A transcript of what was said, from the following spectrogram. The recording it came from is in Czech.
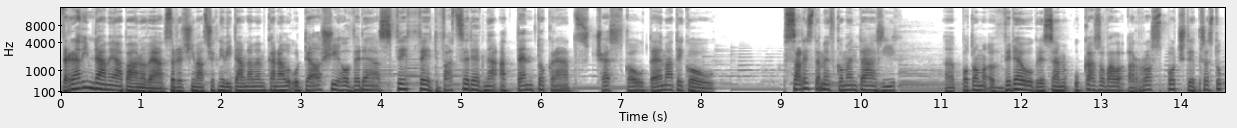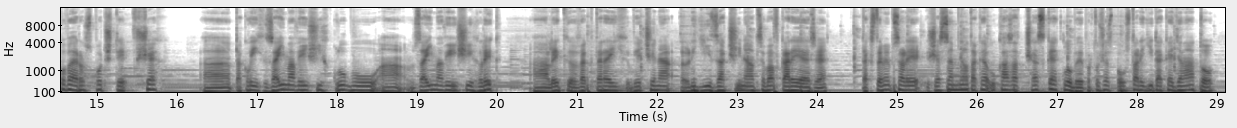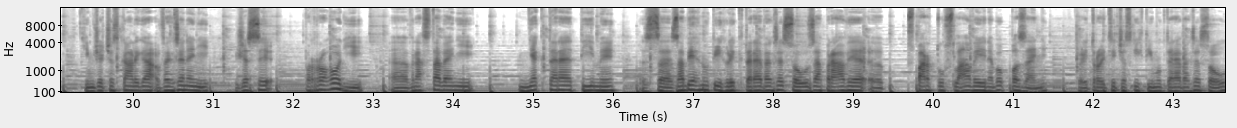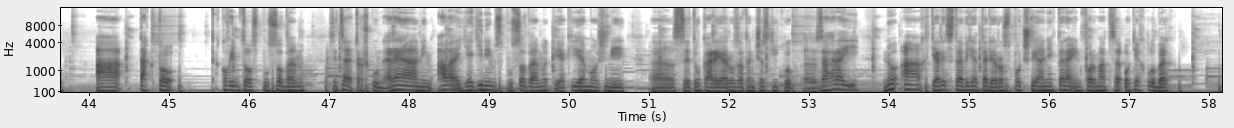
Zdravím dámy a pánové a srdečně vás všechny vítám na mém kanálu u dalšího videa z FIFA 21 a tentokrát s českou tématikou. Psali jste mi v komentářích eh, po tom videu, kdy jsem ukazoval rozpočty, přestupové rozpočty všech eh, takových zajímavějších klubů a zajímavějších lig a lig, ve kterých většina lidí začíná třeba v kariéře, tak jste mi psali, že jsem měl také ukázat české kluby, protože spousta lidí také dělá to, tím, že Česká liga ve hře není, že si prohodí eh, v nastavení některé týmy z zaběhnutých lig, které ve hře jsou za právě eh, Spartu, Slávy nebo Plzeň, čili trojici českých týmů, které ve hře jsou, a takto takovýmto způsobem, sice trošku nereálným, ale jediným způsobem, jaký je možný, eh, si tu kariéru za ten český klub zahrají. No a chtěli jste vidět tedy rozpočty a některé informace o těch klubech,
